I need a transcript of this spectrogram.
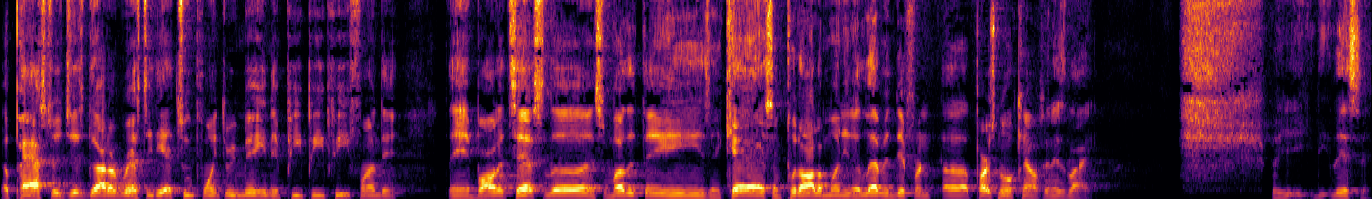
A pastor just got arrested. He had 2.3 million in PPP funding and bought a Tesla and some other things and cash and put all the money in 11 different uh, personal accounts. And it's like, but listen,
